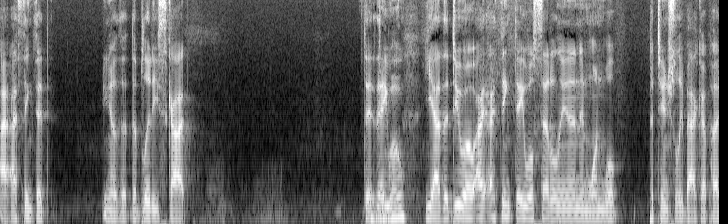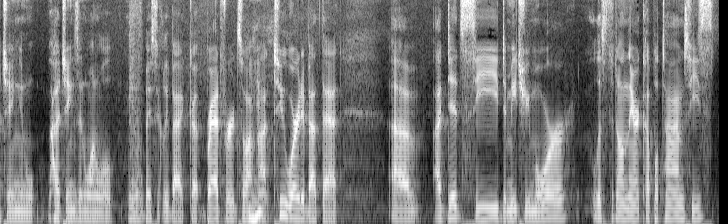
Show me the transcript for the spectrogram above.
I, I think that you know the the Blidi Scott. They, they Duo? yeah, the duo. I, I think they will settle in, and one will potentially back up Hutching and Hutchings, and one will you know basically back up Bradford. So I'm not too worried about that. Um, I did see Dimitri Moore listed on there a couple times. He's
